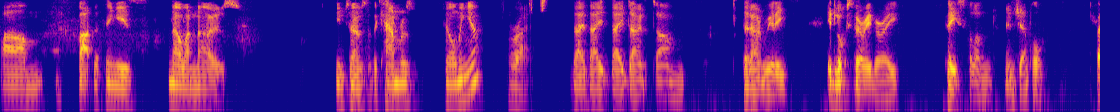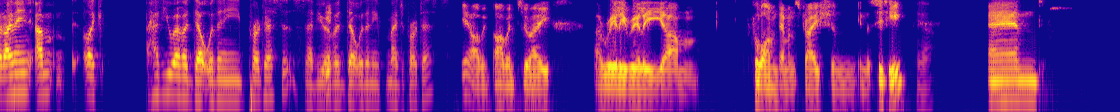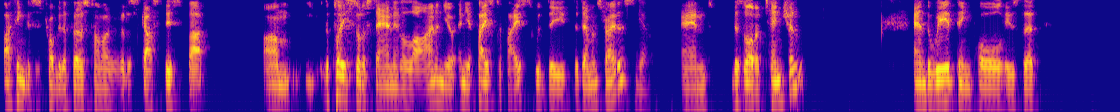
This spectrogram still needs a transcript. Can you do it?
Um, but the thing is, no one knows. In terms of the cameras filming you, Right. they they they don't um, they don't really. It looks very very peaceful and, and gentle. But I mean, um, like, have you ever dealt with any protesters? Have you Yeah. ever dealt with any major protests? Yeah, I went I went to a a really really um, full on demonstration in the city. Yeah. and I think this is probably the first time I've ever discussed this, but um, the police sort of stand in a line, and you're and you're face to face with the the demonstrators, Yeah. and there's a lot of tension. And the weird thing, Paul, is that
